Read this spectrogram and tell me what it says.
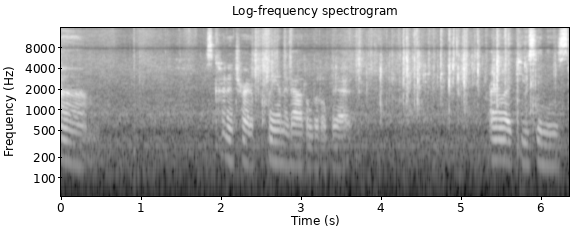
Um, kind of try to plan it out a little bit. I like using these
